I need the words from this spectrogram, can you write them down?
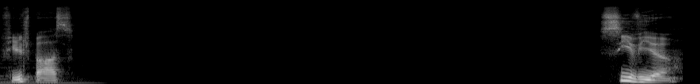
Viel Spaß! Sivir,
